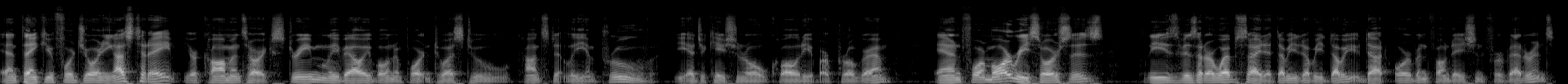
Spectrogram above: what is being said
And thank you for joining us today. Your comments are extremely valuable and important to us to constantly improve the educational quality of our program. And for more resources, please visit our website at www.orban Foundation for Veterans.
